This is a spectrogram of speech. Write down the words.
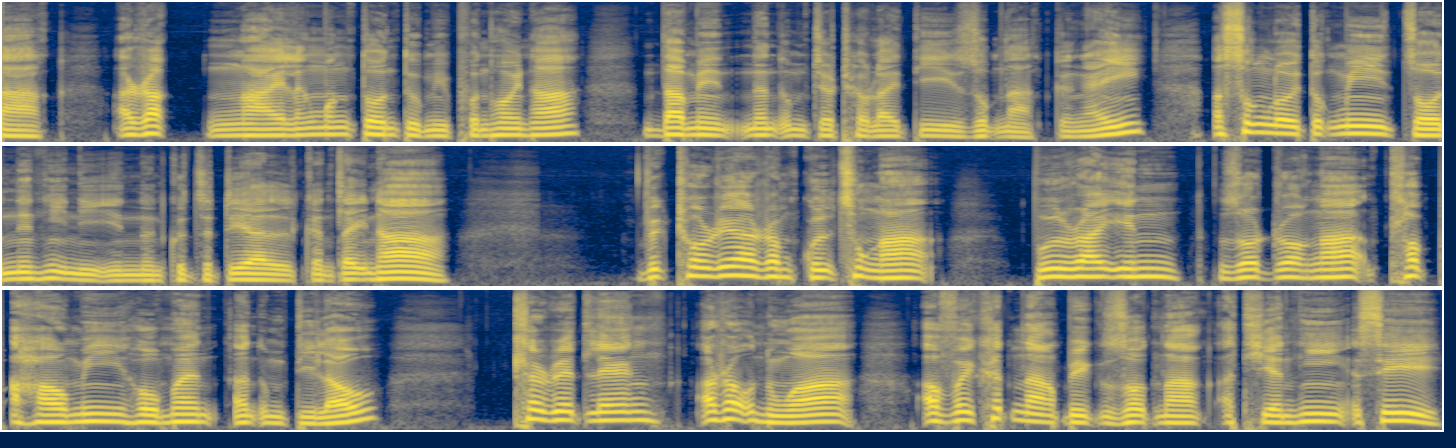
nak arak ngai lang mang ton tu mi phun hoin ha damin nan um che thaulai ti zup nak ka ngai asung loi tuk mi chon nin hi ni in nun ku chatial kan tlai na. Victoria ramkul chunga purai in zodronga thlop haumi homan, an um lo thlet leng, arau nuwa avai khat nak bik zot nak athian hi, ase,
